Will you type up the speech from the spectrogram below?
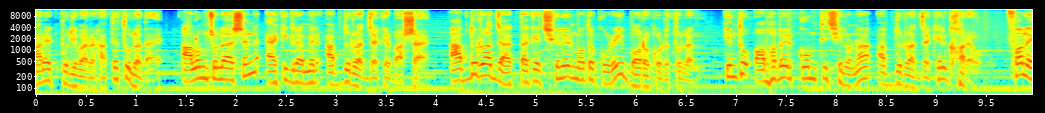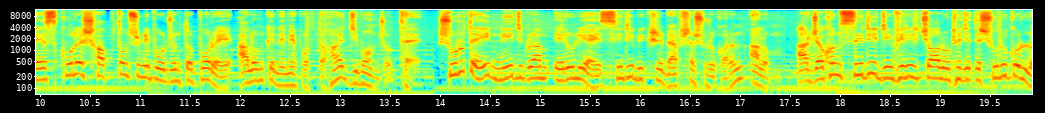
আরেক পরিবারের হাতে তুলে দেয়। আলম চলে আসেন একই গ্রামের আব্দুর রাজ্জাকের বাসায়। আব্দুর রাজ্জাক তাকে ছেলের মতো করেই বড় করে তোলেন। কিন্তু অভাবের কমতি ছিল না আব্দুর রাজ্জাকের ঘরেও। ফলে স্কুলে সপ্তম শ্রেণি পর্যন্ত পড়ে আলমকে নেমে পড়তে হয় জীবন যুদ্ধে। শুরুতেই নিজ গ্রাম এরুলিয়ায় সিডি বিক্রির ব্যবসা শুরু করেন আলম। আর যখন সিডি ডিভিডির চল উঠে যেতে শুরু করল,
